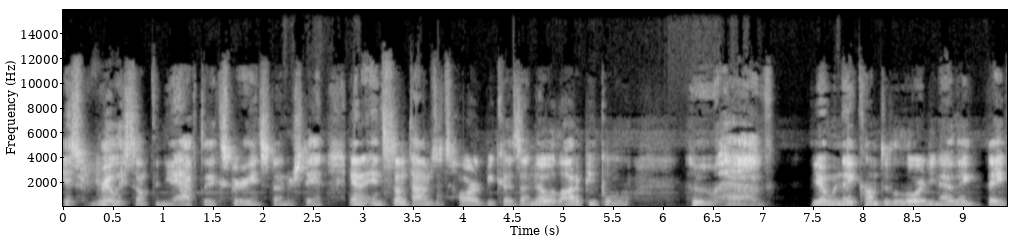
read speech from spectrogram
it's really something you have to experience to understand. And and sometimes it's hard because I know a lot of people who have, you know, when they come to the Lord, you know, they they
